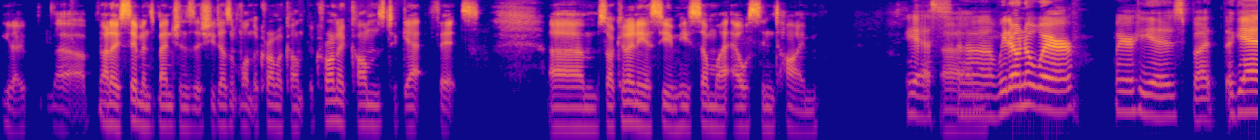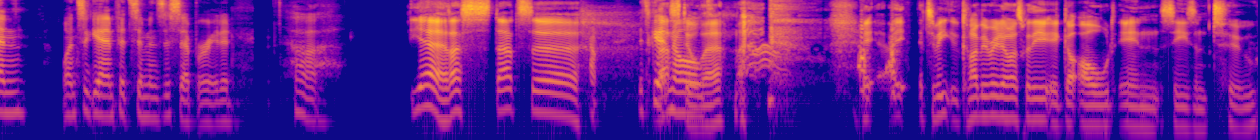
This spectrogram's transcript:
you know. Uh, I know Simmons mentions that she doesn't want the Chronicom the Chronicoms to get Fitz. Um, so I can only assume he's somewhere else in time. Yes. Um, uh, we don't know where where he is, but again, once again, Fitzsimmons is separated. Yeah, that's that's uh it's getting that's still there. it, it, to be, can I be really honest with you? It got old in season two,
